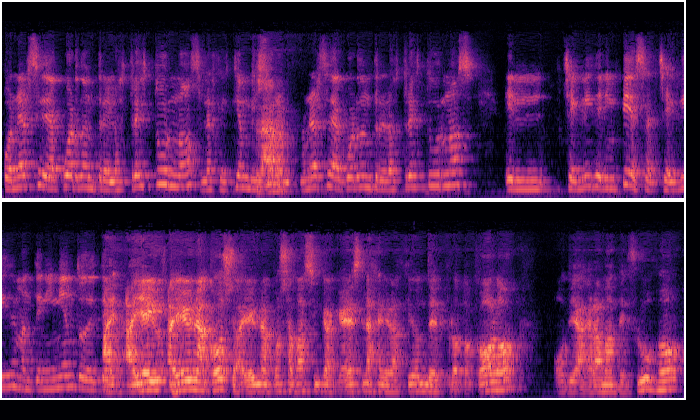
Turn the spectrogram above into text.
ponerse de acuerdo entre los tres turnos, la gestión visual, ponerse de acuerdo entre los tres turnos, el checklist de limpieza, el checklist de mantenimiento de... Ahí hay, hay, una cosa, hay una cosa básica que es la generación de protocolos o diagramas de flujo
